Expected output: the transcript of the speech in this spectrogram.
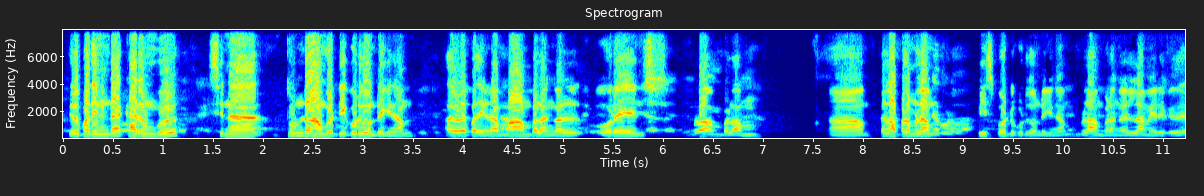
இதில் பார்த்தீங்கன்னா கரும்பு சின்ன துண்டாம்பட்டி கொடுத்து கொண்டிருக்கணும் அதோட பார்த்தீங்கன்னா மாம்பழங்கள் ஒரேஞ்ச் விளாம்பழம் பிள்ளாப்பழம் எல்லாம் பீஸ் போட்டு கொடுத்து கொண்டிருக்கணும். விளாம்பழங்கள் எல்லாமே இருக்குது.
